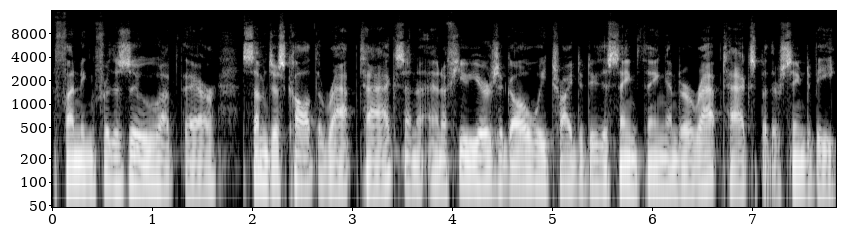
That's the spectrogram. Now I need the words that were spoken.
funding for the zoo up there. Some just call it the RAP tax. And, and a few years ago, we tried to do the same thing under a RAP tax, but there seemed to be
